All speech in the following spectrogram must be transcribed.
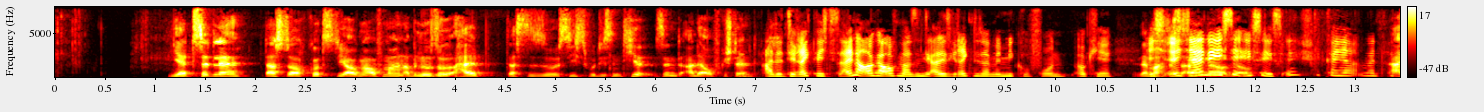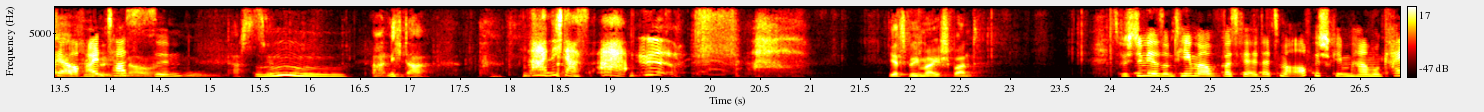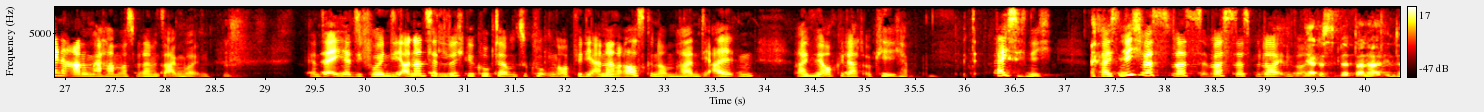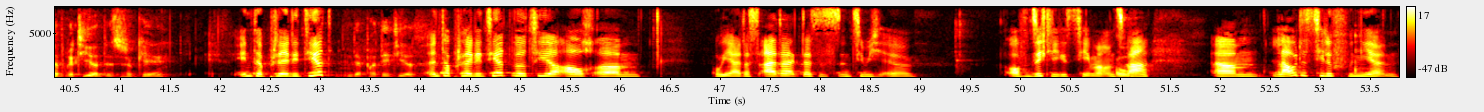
Jetzt, Zettle, darfst du auch kurz die Augen aufmachen, aber nur so halb, dass du so siehst, wo die sind. Hier sind alle aufgestellt. Alle direkt, wenn ich das eine Auge aufmache, sind die alle direkt hinter meinem Mikrofon. Okay. Dann ich, ich, ja, nee, ich sehe, ich es. Ich kann ja mit Ah, ja auch Flügel, einen Tastsinn. Genau. Uh, Tastsinn. Uh. Ah, nicht da. Ah, nicht das. Ah. Jetzt bin ich mal gespannt. Das ist bestimmt wieder so ein Thema, was wir letztes Mal aufgeschrieben haben und keine Ahnung mehr haben, was wir damit sagen wollten. Ganz ehrlich, als ich vorhin die anderen Zettel durchgeguckt habe, um zu gucken, ob wir die anderen rausgenommen haben, die alten, habe ich mir auch gedacht, okay, ich habe, weiß ich nicht. Weiß nicht, was, was, was das bedeuten soll. Ja, das wird dann halt interpretiert. Das ist okay. Interpretiert. Interpretiert. Interpretiert wird hier auch, ähm, oh ja, das, ah, da- das ist ein ziemlich äh, offensichtliches Thema. Und Oh. zwar ähm, lautes Telefonieren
